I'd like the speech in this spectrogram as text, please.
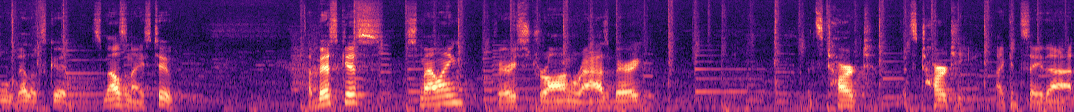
Ooh, that looks good. It smells nice too. Hibiscus smelling, very strong raspberry. It's tart, it's tarty, I could say that.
